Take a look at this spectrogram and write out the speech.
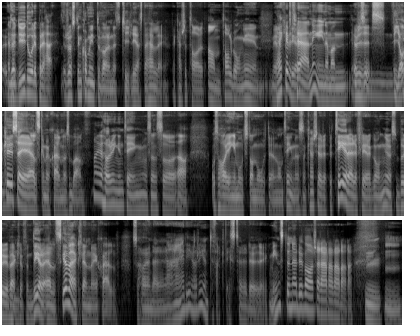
nej, men du är dålig på det här. Rösten kommer inte vara den mest tydligaste heller. Det kanske tar ett antal gånger. Det här kräver träning innan man... Ja, precis. För jag kan ju säga jag älskar mig själv men så bara, nej, jag hör ingenting och sen så, ja. Och så har jag ingen motstånd mot det eller någonting. Men så kanske jag repeterar det flera gånger och så börjar jag Mm. verkligen fundera, älskar jag verkligen mig själv? Så hör jag den där, nej det gör du ju inte faktiskt. Hör du, minns du när du var så där? Mm. Mm.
